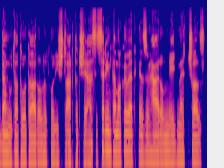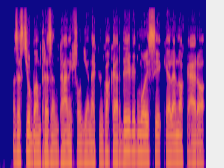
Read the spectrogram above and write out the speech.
bemutatót arról, hogy hol is tart a Chelsea. Szerintem a következő három-négy meccs az, az ezt jobban prezentálni fogja nekünk, akár David Moisék ellen, akár a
